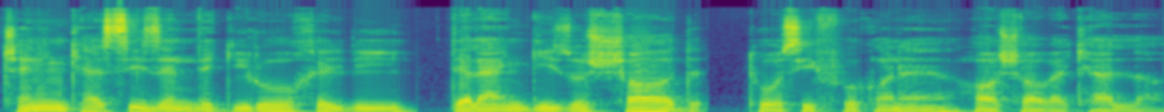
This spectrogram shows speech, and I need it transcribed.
چنین کسی زندگی رو خیلی دلانگیز و شاد توصیف بکنه؟ هاشا و کلا.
